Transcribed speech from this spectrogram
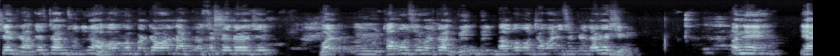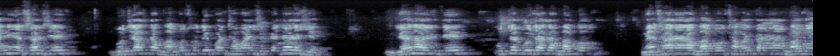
છેક રાજસ્થાન સુધીનો હવામાન પલટાવાની શક્યતા રહે છે. કમોસમી વરસાદ ભિન્ન ભિન્ન ભાગોમાં થવાની શક્યતા રહે છે. અને તેની અસર છે ગુજરાતના ભાગો સુધી પણ થવાની શક્યતા રહે છે. જેના લીધે ઉત્તર ગુજરાતના ભાગો, મહેસાણાના ભાગો, સાબરકાંઠાના ભાગો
